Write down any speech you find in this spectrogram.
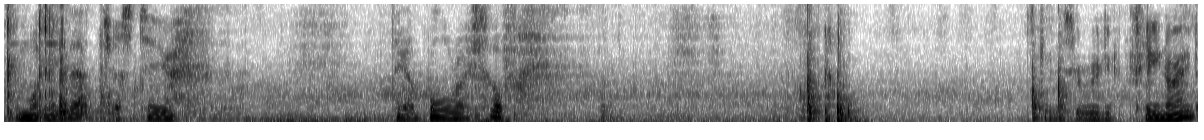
I might need that just to take a ball race off. Let's give this a really clean round.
